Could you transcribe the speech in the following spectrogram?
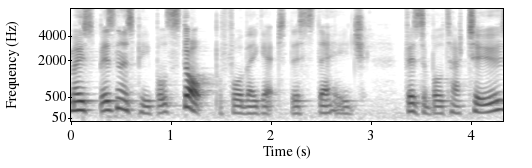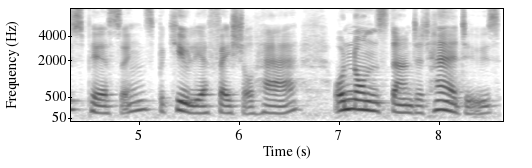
Most business people stop before they get to this stage. Visible tattoos, piercings, peculiar facial hair, or non standard hairdos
